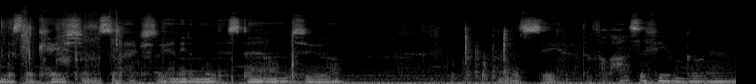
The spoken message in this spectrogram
in this location. So actually, I need to move this down to. let's see. The philosophy will go down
